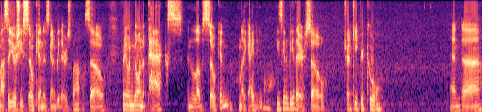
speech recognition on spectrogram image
Masayoshi Soken is going to be there as well. So if anyone going to PAX and loves Soken, like I do, he's going to be there. So try to keep your cool and uh,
